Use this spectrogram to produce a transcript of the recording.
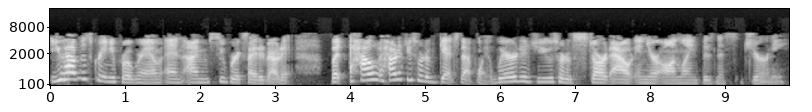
you have this great new program and I'm super excited about it. But how how did you sort of get to that point? Where did you sort of start out in your online business journey?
